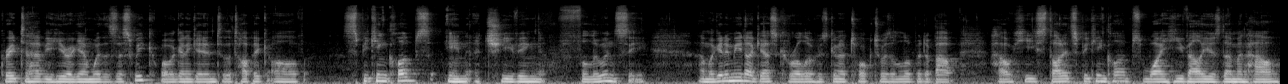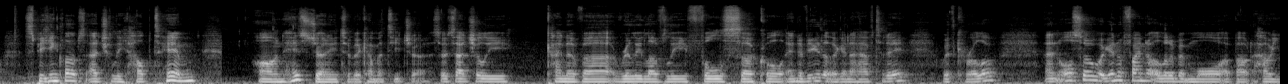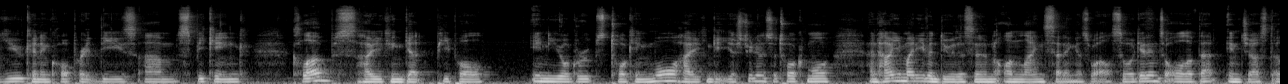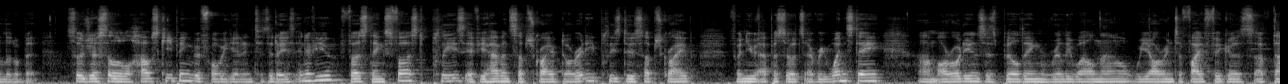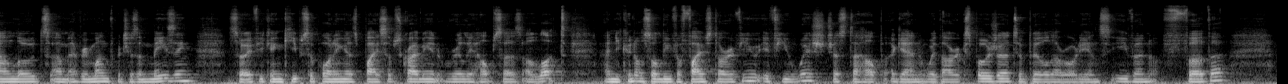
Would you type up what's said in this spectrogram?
Great to have you here again with us this week, where we're going to get into the topic of speaking clubs in achieving fluency. And we're going to meet our guest, Kyrylo, who's going to talk to us a little bit about how he started speaking clubs, why he values them, and how speaking clubs actually helped him on his journey to become a teacher. So it's actually kind of a really lovely full circle interview that we're going to have today with Kyrylo. And also, we're going to find out a little bit more about how you can incorporate these um, speaking clubs, how you can get people in your groups talking more, how you can get your students to talk more, and how you might even do this in an online setting as well. So we'll get into all of that in just a little bit. So just a little housekeeping before we get into today's interview. First things first, please, if you haven't subscribed already, please do subscribe for new episodes every Wednesday. Um, our audience is building really well now. We are into five figures of downloads um, every month, which is amazing. So if you can keep supporting us by subscribing, it really helps us a lot. And you can also leave a five star review if you wish, just to help again with our exposure to build our audience even further.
